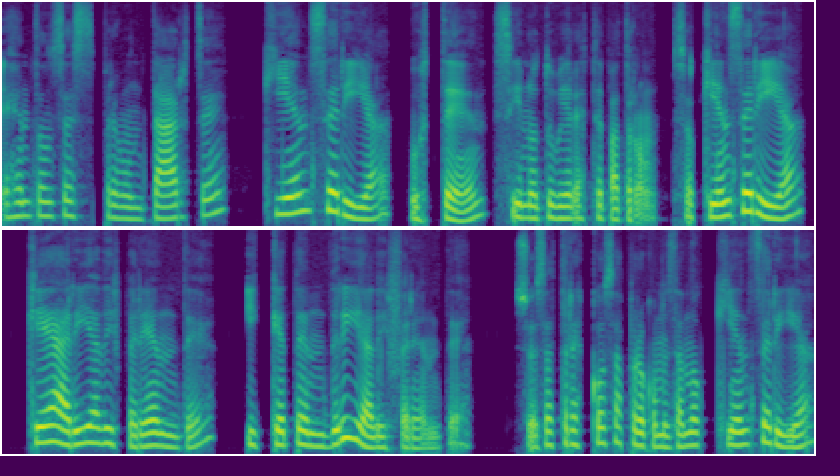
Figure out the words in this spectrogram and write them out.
es entonces preguntarse quién sería usted si no tuviera este patrón. ¿Quién sería? ¿Qué haría diferente? ¿Y qué tendría diferente? Son esas tres cosas, pero comenzando quién sería,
